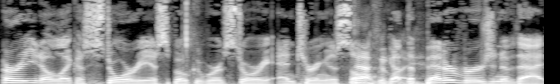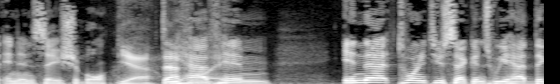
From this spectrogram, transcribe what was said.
or you know like a story, a spoken word story entering the song. We got the better version of that in Insatiable. Yeah. We have him in that 22 seconds. We had the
